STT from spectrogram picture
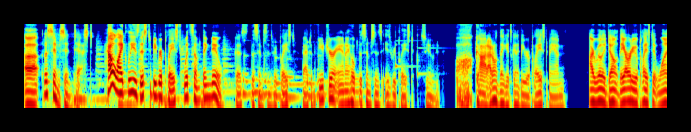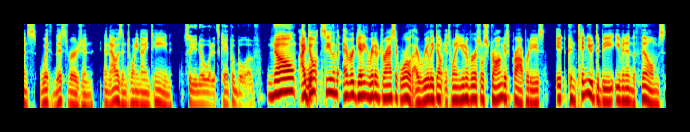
uh, the Simpson test. How likely is this to be replaced with something new? Because The Simpsons replaced Back to the Future, and I hope The Simpsons is replaced soon. Oh God, I don't think it's gonna be replaced, man. I really don't. They already replaced it once with this version, and that was in 2019. so you know what it's capable of. No, I don't see them ever getting rid of Jurassic World. I really don't. It's one of Universal's strongest properties. It continued to be even in the films,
